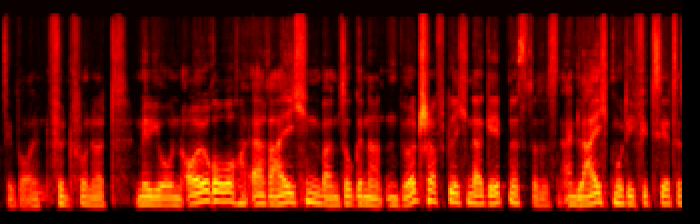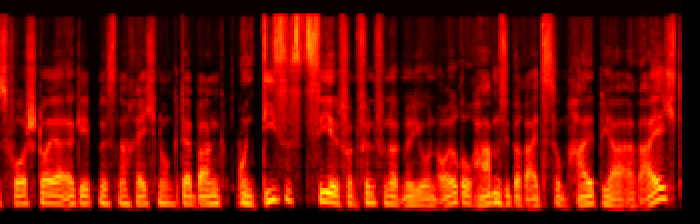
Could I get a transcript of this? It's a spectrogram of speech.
Sie wollen 500 Millionen Euro erreichen beim sogenannten wirtschaftlichen Ergebnis. Das ist ein leicht modifiziertes Vorsteuerergebnis nach Rechnung der Bank. Und dieses Ziel von 500 Millionen Euro haben sie bereits zum Halbjahr erreicht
